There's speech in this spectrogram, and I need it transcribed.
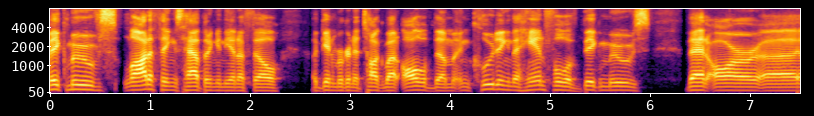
make moves. A lot of things happening in the NFL. Again, we're going to talk about all of them, including the handful of big moves that are uh,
